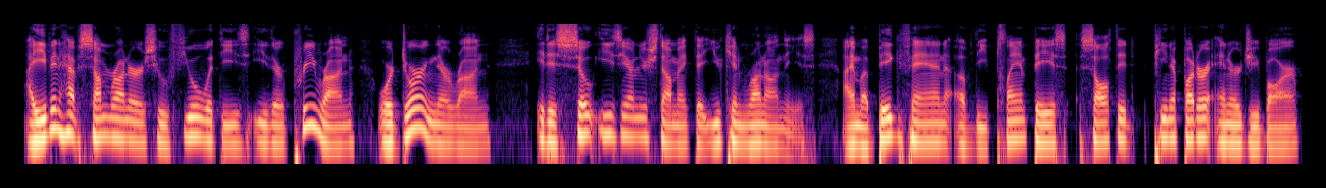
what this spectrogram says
I even have some runners who fuel with these either pre run or during their run. It is so easy on your stomach that you can run on these. I'm a big fan of the plant based salted peanut butter energy bar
